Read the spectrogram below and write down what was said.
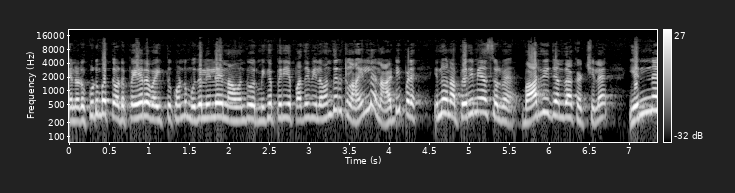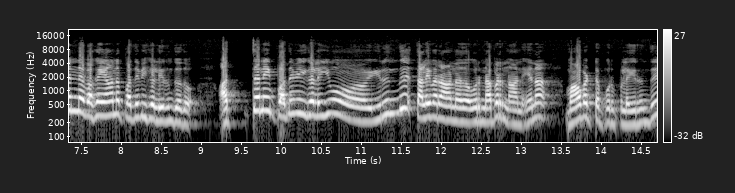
என்னோட குடும்பத்தோட பெயரை வைத்துக்கொண்டு முதலிலே நான் வந்து ஒரு மிகப்பெரிய பதவியில் வந்திருக்கலாம். இல்லை நான் அடிப்படை இன்னும் நான் பெருமையாக சொல்வேன். பாரதிய ஜனதா கட்சியில் என்னென்ன வகையான பதவிகள் இருந்ததோ அத்தனை பதவிகளையும் இருந்து தலைவரான ஒரு நபர் நான். ஏன்னா மாவட்ட பொறுப்பில் இருந்து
